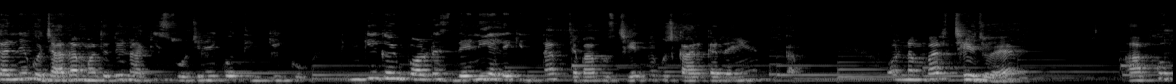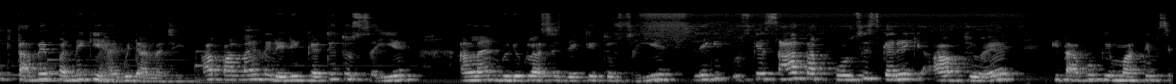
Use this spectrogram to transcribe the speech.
करने को ज़्यादा महत्व दें, ना कि सोचने को थिंकिंग को। थिंकिंग को इम्पोर्टेंस देनी है, लेकिन तब जब आप उस क्षेत्र में कुछ कार्य कर रहे हैं, तब। और नंबर छः जो है, आपको किताबें पढ़ने की हैबिट डालना चाहिए। आप ऑनलाइन में रीडिंग करते हो तो सही है ऑनलाइन वीडियो क्लासेस देखते तो सही है, लेकिन उसके साथ आप कोशिश करें कि आप जो है, किताबों के माध्यम से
